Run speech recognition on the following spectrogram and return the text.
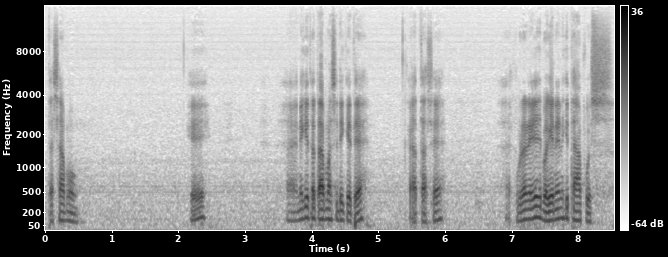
kita sambung. Oke. Nah, ini kita tambah sedikit ya ke atas ya. Nah, kemudian ini bagian ini kita hapus.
